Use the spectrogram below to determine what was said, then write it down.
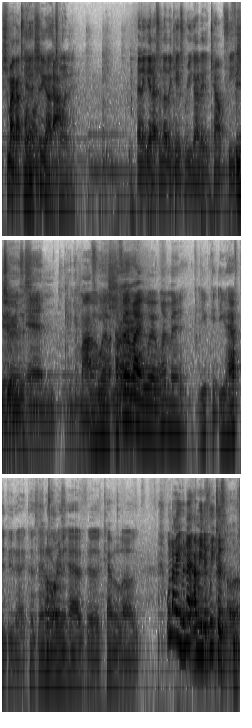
She might got twenty. Yeah, on she got dot. 20. And again, that's another case where you gotta count features, Features. and Junior Uh, Mafia. well, shit. I feel like with women, you can, you have to do that because they don't really have the catalog. Well, not even that. I mean, if we, cause Uh,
